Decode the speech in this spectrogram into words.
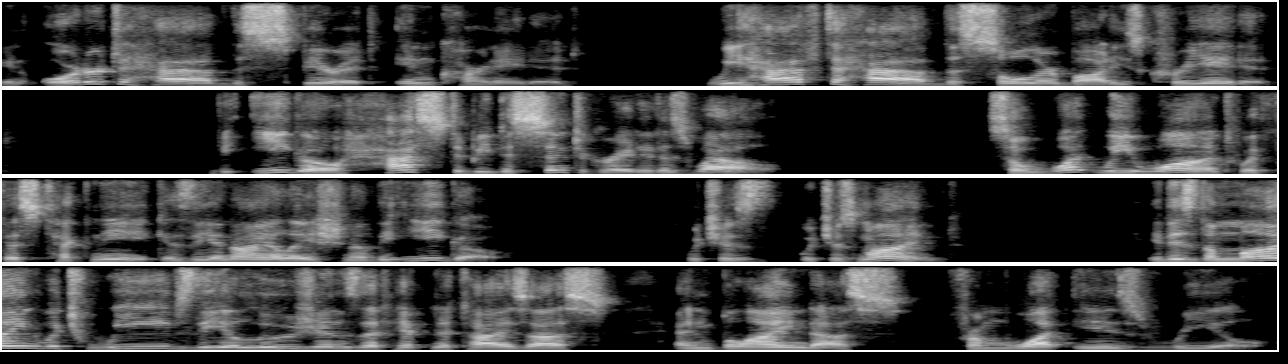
In order to have the spirit incarnated, we have to have the solar bodies created the ego has to be disintegrated as well. So, what we want with this technique is the annihilation of the ego, which is, which is mind. It is the mind which weaves the illusions that hypnotize us and blind us from what is real,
